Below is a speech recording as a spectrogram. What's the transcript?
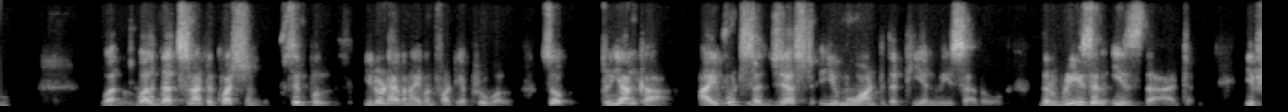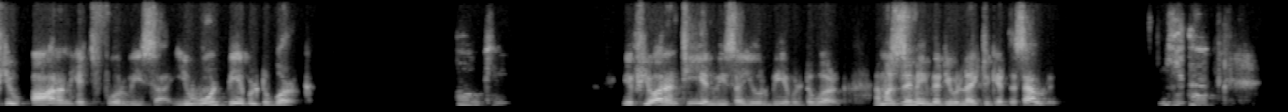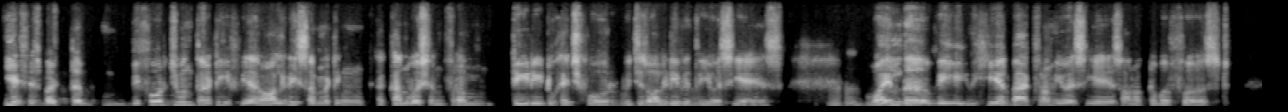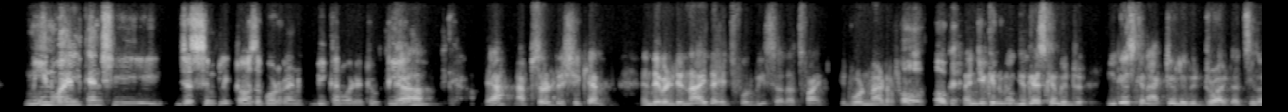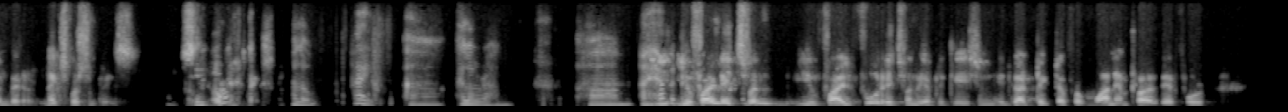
Well, well, that's not the question. Simple. You don't have an I-140 approval. So, Priyanka, I would suggest you move on to the TN visa though. The reason is that If you are on H4 visa, you won't be able to work. Oh, okay. If you are on TN visa, you will be able to work. I'm assuming that you would like to get the salary. Yeah. Yes, yes, but uh, before June 30, if we are already submitting a conversion from TD to H4, which is already with the USCIS, Mm-hmm. while the we hear back from USCIS on October 1st, meanwhile, can she just simply cross the border and be converted to TN? Yeah, yeah, absolutely, she can, and they will deny the H4 visa. That's fine. It won't matter. For her. Oh, okay. And you can, you guys can withdraw. You guys can actively withdraw it. That's even better. Next person, please. Shilpa? Okay, thanks. Hello. Hi. Uh, hello, Ram. Um, I have You, a you filed H1. You filed four H1B application. It got picked up from one employer. Therefore,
